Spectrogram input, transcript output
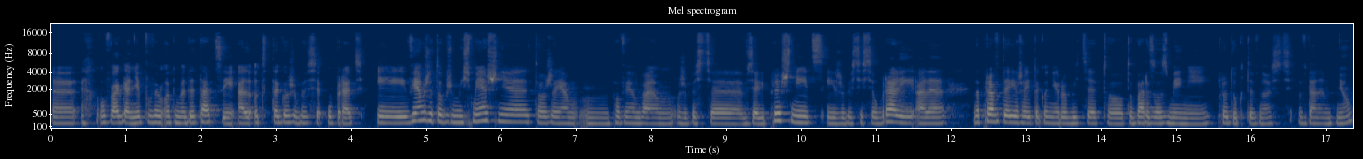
uwaga, nie powiem od medytacji, ale od tego, żeby się ubrać. I wiem, że to brzmi śmiesznie, to, że ja mm, powiem Wam, żebyście wzięli prysznic i żebyście się ubrali, ale naprawdę, jeżeli tego nie robicie, to, to bardzo zmieni produktywność w danym dniu.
